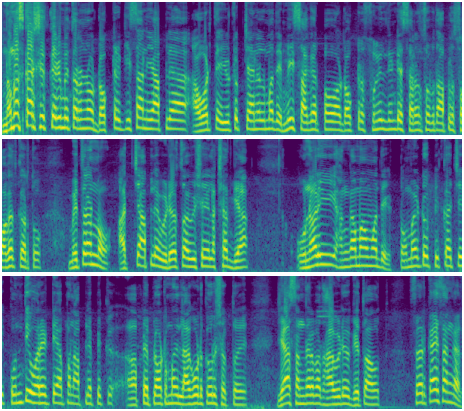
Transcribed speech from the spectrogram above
नमस्कार शेतकरी मित्रांनो डॉक्टर किसान या आपल्या आवडत्या यूट्यूब चॅनलमध्ये मी सागर पवार डॉक्टर सुनील दिंडे सरांसोबत आपलं स्वागत करतो. मित्रांनो आजच्या आपल्या व्हिडिओचा विषय लक्षात घ्या. उन्हाळी हंगामामध्ये टोमॅटो पिकाची कोणती व्हरायटी आपण आपल्या पिक आपल्या प्लॉटमध्ये लागवड करू शकतो आहे या संदर्भात हा व्हिडिओ घेतो आहोत. सर काय सांगाल?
